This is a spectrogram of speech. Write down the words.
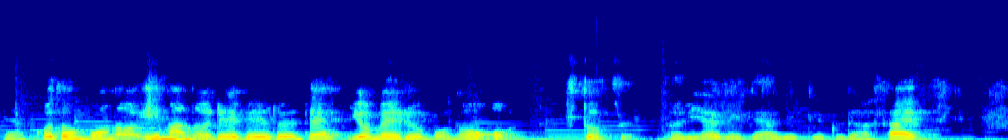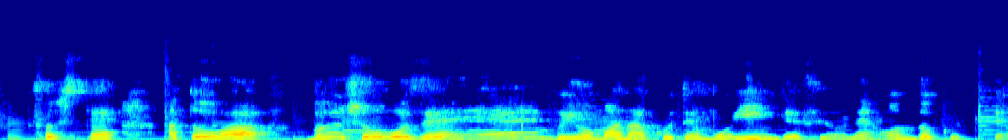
ね、子どもの今のレベルで読めるものを1つ取り上げてあげてください。そしてあとは文章を全部読まなくてもいいんですよね音読って。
